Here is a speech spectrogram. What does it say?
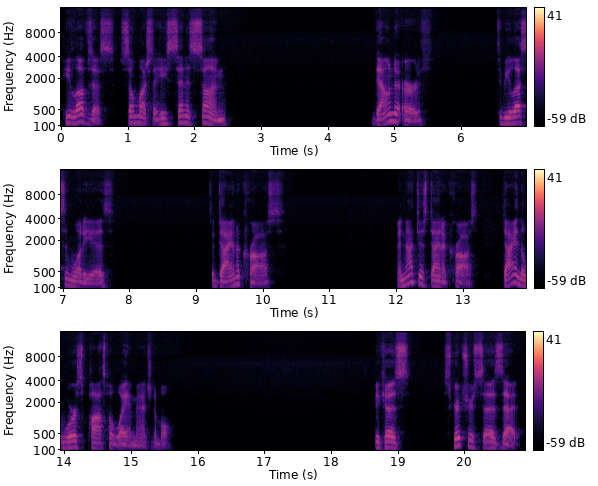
He loves us so much that He sent His Son down to earth to be less than what He is, to die on a cross and not just die on a cross, die in the worst possible way imaginable. Because scripture says that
